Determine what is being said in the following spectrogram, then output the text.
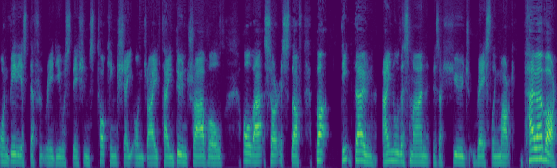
on various different radio stations, talking shite on drive time, doing travel, all that sort of stuff. But deep down, I know this man is a huge wrestling mark. However,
